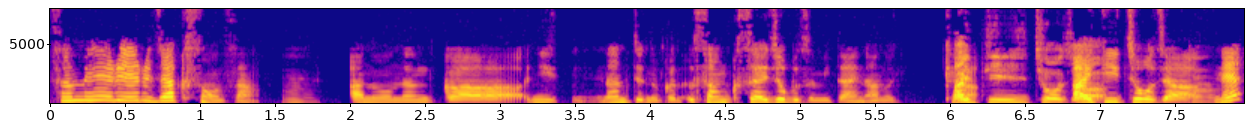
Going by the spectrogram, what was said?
サミュエル・エル・ジャクソンさん、あのなんかになんていうのかなうさんくさいジョブズみたいなあの IT 長者。IT 長者、ね。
